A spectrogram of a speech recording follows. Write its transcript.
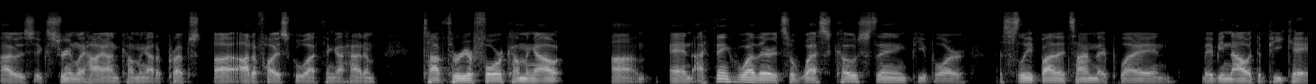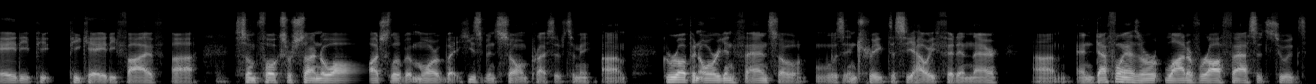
I was extremely high on coming out of preps, uh, out of high school. I think I had him top three or four coming out. Um, and I think whether it's a West Coast thing, people are asleep by the time they play, and maybe now with the PK eighty, P- PK eighty five, uh, some folks were starting to watch a little bit more. But he's been so impressive to me. Um, grew up an Oregon fan, so was intrigued to see how he fit in there. Um, and definitely has a lot of raw facets to his,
